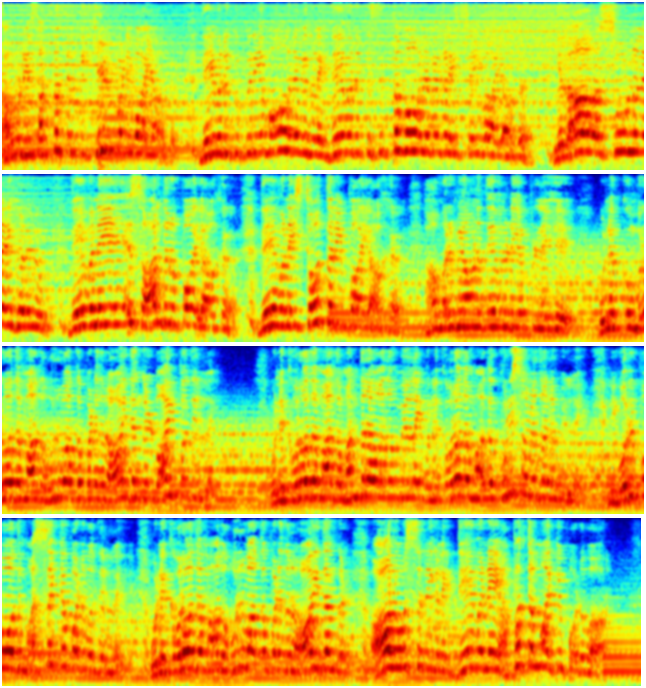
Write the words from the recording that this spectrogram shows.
அவருடைய சத்தத்திற்கு கீழ்ப்படிவாயாக. தேவனுக்கு பிரியமானவைகளை தேவனுக்கு சித்தமானவைகளை செய்வாயாக. எல்லா சூழ்நிலைகளிலும் தேவனையே சார்ந்திருப்பாயாக. தேவனை ஸ்தோத்தரிப்பாயாக. அருமையான தேவனுடைய பிள்ளையே உனக்கும் விரோதமாக உருவாக்கப்படுகிற ஆயுதங்கள் வாய்ப்பதில்லை. உனக்கு விரோதமாக மந்திரவாதம் இல்லை உனக்கு விரோதமாக குறி சொல்லுதலும் இல்லை. நீ ஒருபோதும் அசைக்கப்படுவதில்லை. உனக்கு விரோதமாக உருவாக்கப்படுகிற ஆயுதங்கள் ஆலோசனைகளை தேவனே அபத்தமாக்கி போடுவார்.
